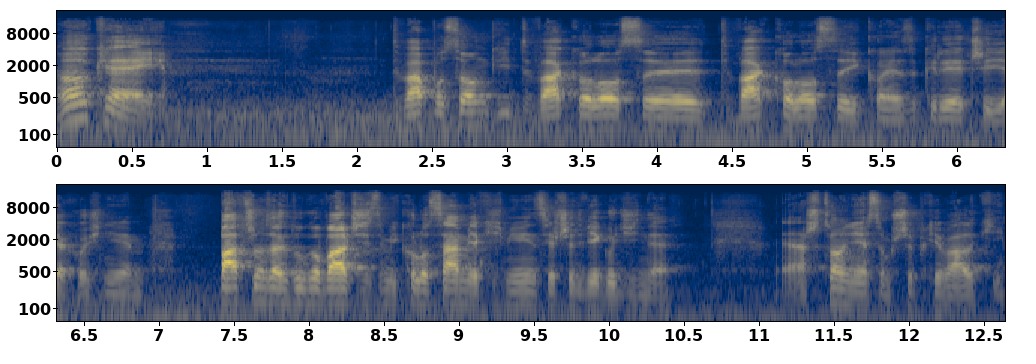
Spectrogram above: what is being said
Okej. Dwa posągi, dwa kolosy, dwa kolosy i koniec gry, czyli jakoś, nie wiem, patrząc jak długo walczyć z tymi kolosami, jakieś mniej więcej jeszcze dwie godziny. Aż to nie są szybkie walki.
